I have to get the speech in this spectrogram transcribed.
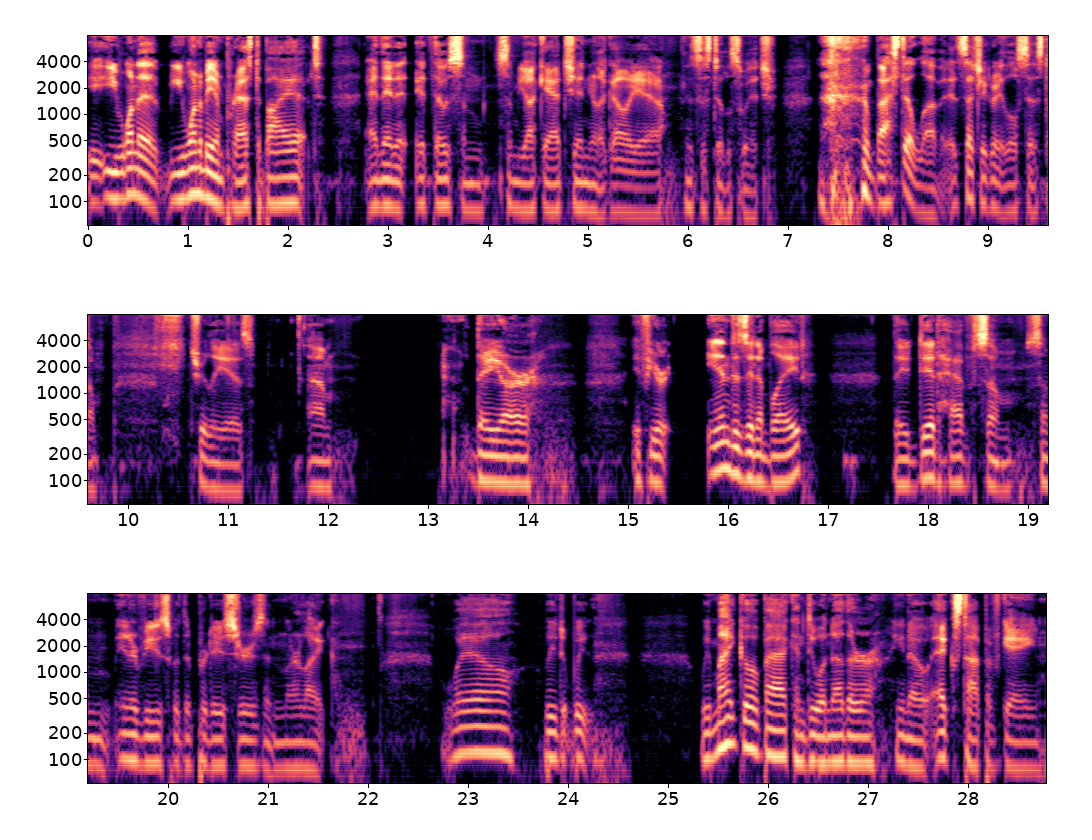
You want to you want to be impressed by it, and then it, it throws some some yuck at you, and you're like, oh yeah, this is still the Switch. but I still love it. It's such a great little system. It truly is. Um, they are, if you're into Xenoblade, they did have some some interviews with the producers, and they're like, "Well, we we we might go back and do another, you know, X type of game,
